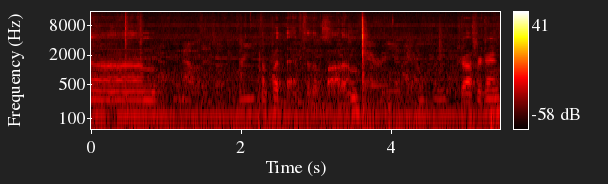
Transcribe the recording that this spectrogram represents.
Um, I'll put that to the bottom. Draw for turn.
